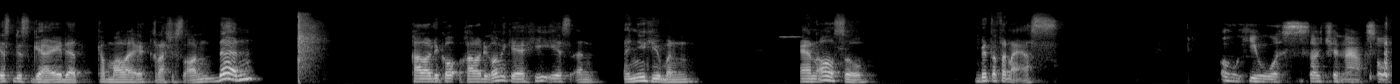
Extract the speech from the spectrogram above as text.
is this guy that Kamala crushes on. Dan kalau di kalau di komik ya, he is an a new human and also bit of an ass. Oh, he was such an asshole.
